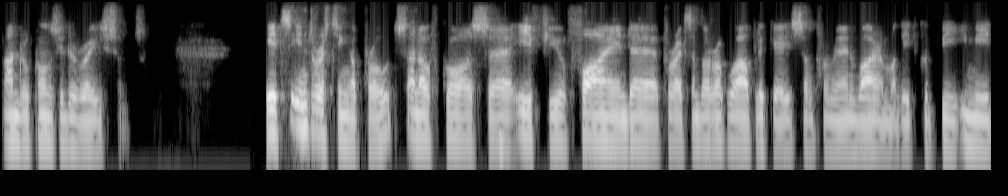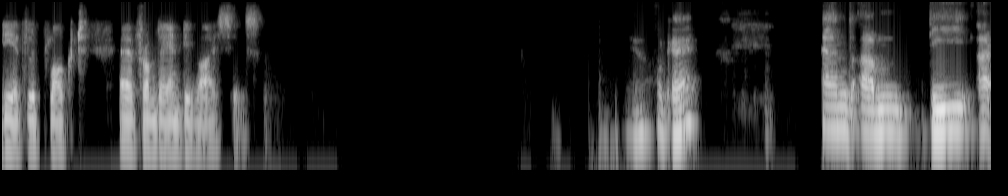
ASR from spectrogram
under considerations. It's interesting approach. And of course, uh, if you find, uh, for example, a Rockwell application from the environment, it could be immediately blocked uh, from the end devices. Yeah. Okay. And um, the uh,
